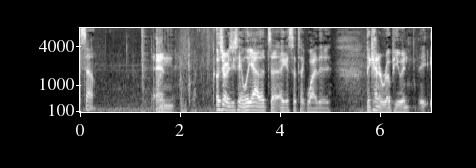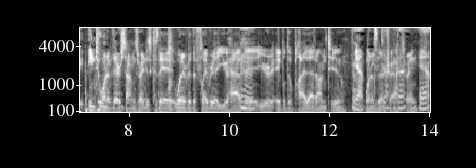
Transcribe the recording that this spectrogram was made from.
So And Oh, sorry, as you say, well, yeah, that's. Uh, I guess that's like why the they kind of rope you in into one of their songs, right? Is because they whatever the flavor that you have, uh, you're able to apply that onto Mm-hmm. yeah, one of their exactly tracks, that. right? Yeah.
